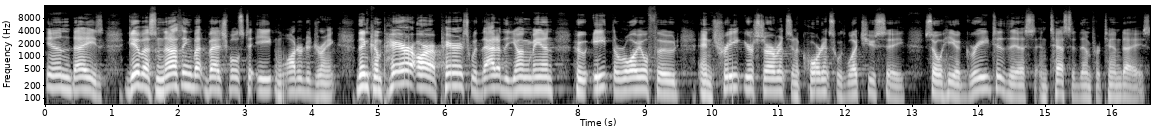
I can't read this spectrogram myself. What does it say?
10 days. Give us nothing but vegetables to eat and water to drink. Then compare our appearance with that of the young men who eat the royal food, and treat your servants in accordance with what you see. So he agreed to this and tested them for 10 days.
